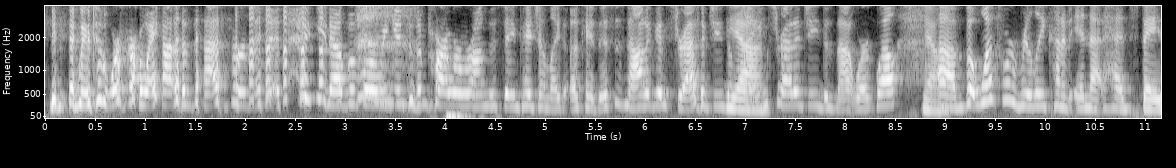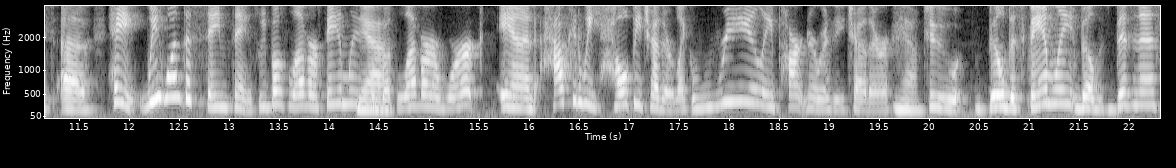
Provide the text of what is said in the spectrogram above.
we have to work our way out of that for a minute, you know, before we get to the part where we're on the same page. I'm like, okay, this is not a good strategy. The Yeah. planning strategy does not work well. yeah Um, but once we're really kind of in that headspace of, hey, we want the same things. We both love our families. Yeah. We both love our work. And how can we help each other, like really partner with each other yeah to build this family, build this business,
